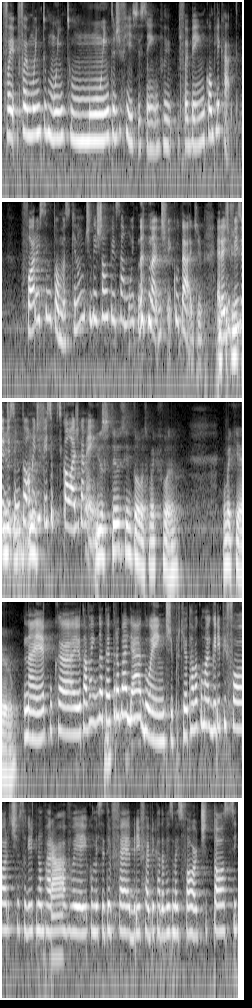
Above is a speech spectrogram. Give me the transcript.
Foi, foi muito, muito, muito difícil, assim. Foi, foi bem complicado. Fora os sintomas, que não te deixavam pensar muito na, na dificuldade. Era difícil e- de e- sintoma e e difícil psicologicamente. E os teus sintomas, como é que foram? Como é que eram? Na época, eu estava indo até trabalhar doente, porque eu estava com uma gripe forte, essa gripe não parava, e aí comecei a ter febre, febre cada vez mais forte, tosse.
